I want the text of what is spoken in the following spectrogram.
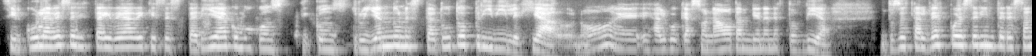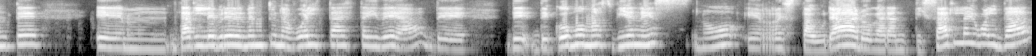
circula a veces esta idea de que se estaría como construyendo un estatuto privilegiado, ¿no? Eh, es algo que ha sonado también en estos días. Entonces tal vez puede ser interesante Em, darle brevemente una vuelta a esta idea de, cómo más bien es ¿no? Eh, restaurar o garantizar la igualdad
